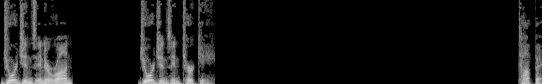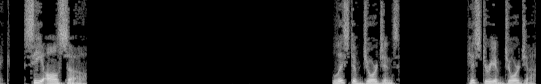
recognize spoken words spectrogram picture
Georgians in Iran. Georgians in Turkey. See also. List of Georgians. History of Georgia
